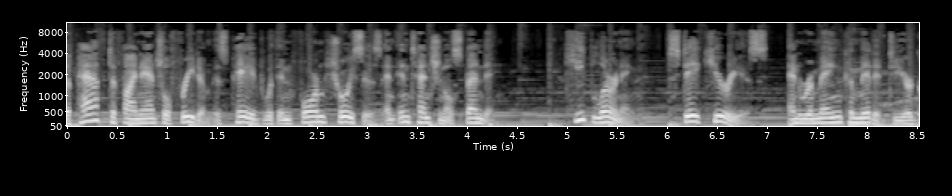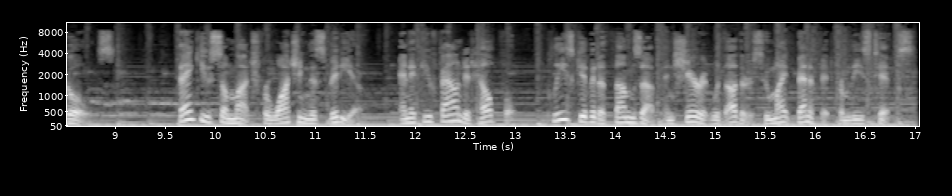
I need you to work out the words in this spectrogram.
the path to financial freedom is paved with informed choices and intentional spending. Keep learning, stay curious, and remain committed to your goals. Thank you so much for watching this video, and if you found it helpful, please give it a thumbs up and share it with others who might benefit from these tips.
